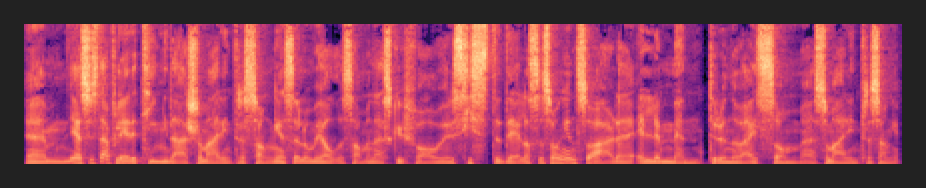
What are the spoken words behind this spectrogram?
jeg syns det er flere ting der som er interessante, selv om vi alle sammen er skuffa over siste del av sesongen, så er det elementer underveis som, som er interessante.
